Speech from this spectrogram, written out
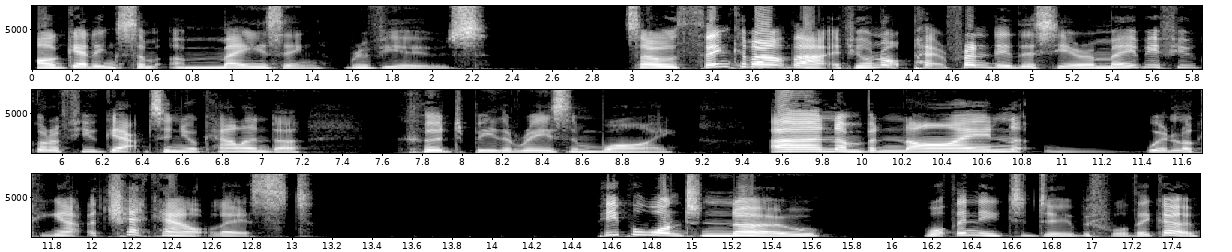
are getting some amazing reviews. So think about that. If you're not pet friendly this year, and maybe if you've got a few gaps in your calendar, could be the reason why. Uh, number nine, we're looking at a checkout list. People want to know what they need to do before they go.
